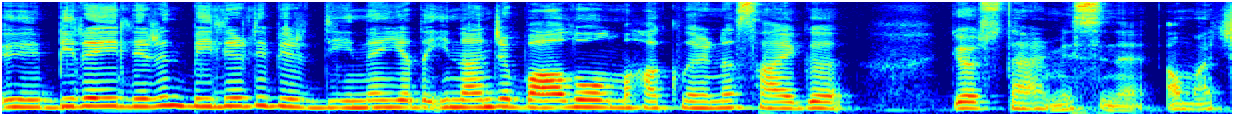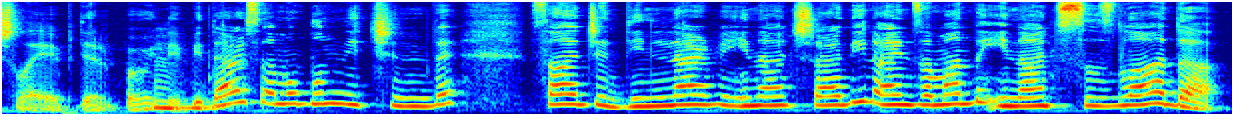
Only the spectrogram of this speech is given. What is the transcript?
e, bireylerin belirli bir dine ya da inanca bağlı olma haklarına saygı göstermesini amaçlayabilir böyle Hı. bir ders ama bunun içinde sadece dinler ve inançlar değil aynı zamanda inançsızlığa da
